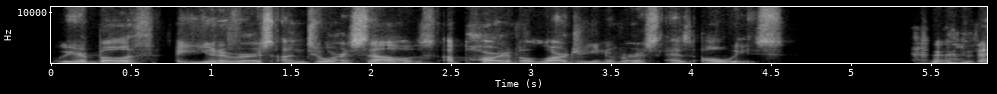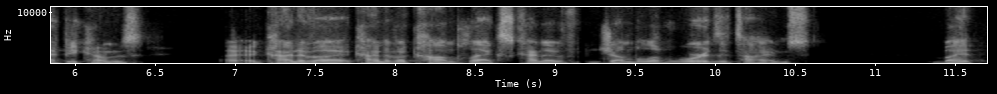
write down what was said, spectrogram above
We are both a universe unto ourselves, a part of a larger universe as always. that becomes a kind of a kind of a complex kind of jumble of words at times. But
